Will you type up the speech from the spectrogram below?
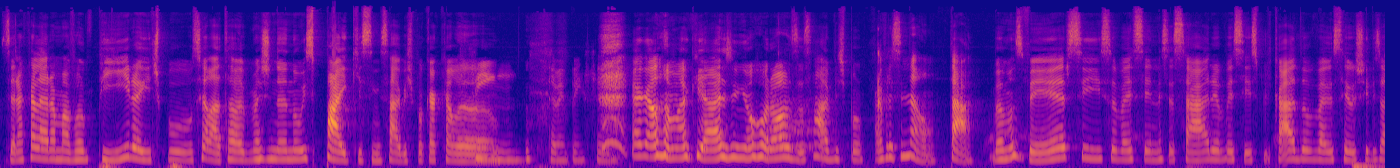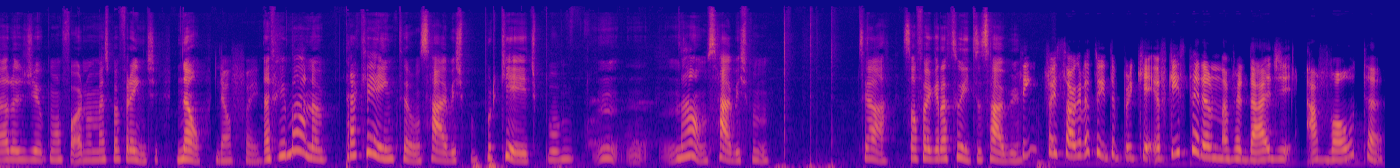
Será que ela era uma vampira e, tipo, sei lá, tava imaginando o Spike, assim, sabe? Tipo, com aquela. Sim, também pensei. aquela maquiagem horrorosa, sabe? Tipo, aí eu falei assim: não, tá, vamos ver se isso vai ser necessário, vai ser explicado, vai ser utilizado de alguma forma mais pra frente. Não. Não foi. Aí eu fiquei, mano, pra que então, sabe? Tipo, por quê? Tipo, não, sabe? Tipo, sei lá, só foi gratuito, sabe? Sim, foi só gratuito, porque eu fiquei esperando, na verdade, a volta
